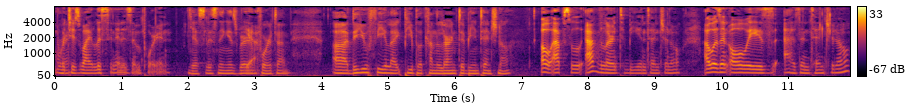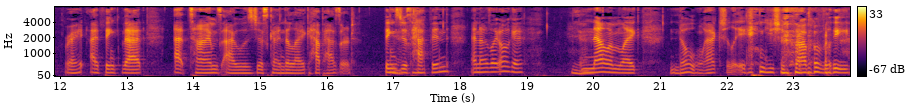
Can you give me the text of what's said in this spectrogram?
Right. which is why listening is important. Yes, listening is very Yeah. important. Uh, do you feel like people can learn to be intentional? Oh, absolutely. I've learned to be intentional. I wasn't always as intentional, right? I think that at times I was just kind of like haphazard. Things Yeah. just happened, and I was like, okay. Yeah. Now I'm like, no, actually, you should probably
